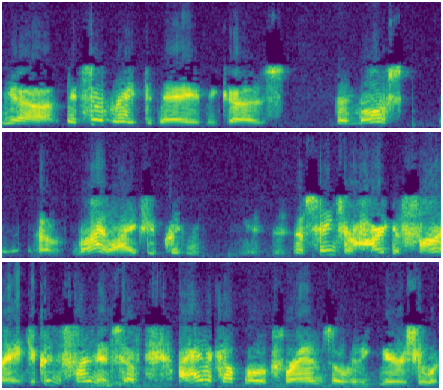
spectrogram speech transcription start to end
yeah, it's so great today because for most of my life, you couldn't. Those things are hard to find. You couldn't find that stuff. I had a couple of friends over the years who were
